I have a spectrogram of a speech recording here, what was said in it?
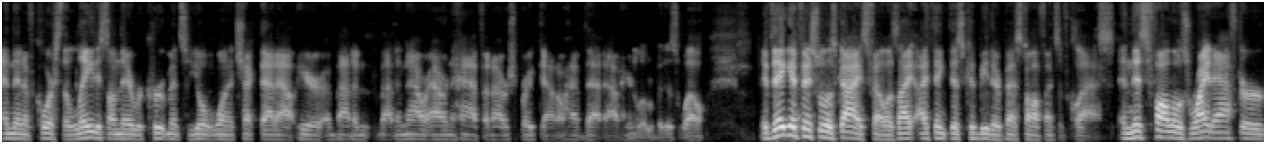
and then of course the latest on their recruitment. So you'll want to check that out here about an about an hour, hour and a half, an Irish breakdown. I'll have that out here in a little bit as well. If they can finish with those guys, fellas, I, I think this could be their best offensive class. And this follows right after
